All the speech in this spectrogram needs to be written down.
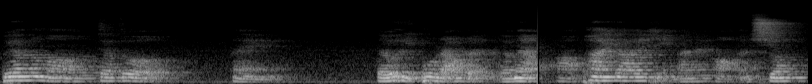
不要那么叫做，哎，得理不饶人，有没有？啊，拍压一点安尼哈，很凶，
